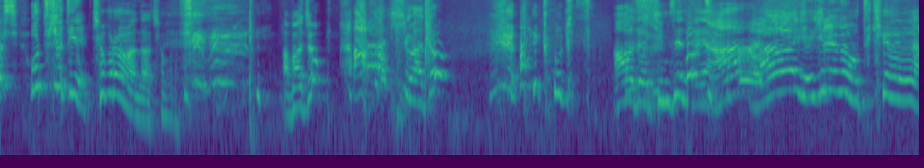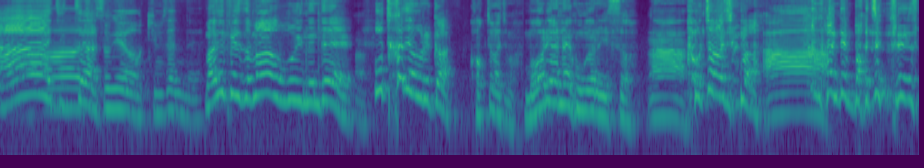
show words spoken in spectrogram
어씨 어떻게 어떻게? 최불암 만나, 최불암. 아, 맞아? 아, 씨, 맞아? 아니 거기서 아, 내가 김샌네. 아, 아 얘기를 하면 어떡해. 아, 아, 진짜. 죄송해요. 김샌네. 맞은편에서 막 오고 있는데 어떡하냐 그러니까 걱정하지 마. 머리 하나의 공간에 있어. 아. 걱정하지 마. 아. 근데 맞은편에서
